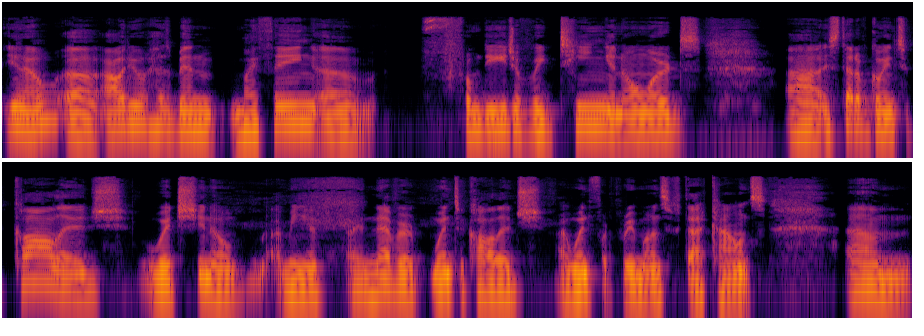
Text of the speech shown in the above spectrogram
you know, uh, audio has been my thing uh, from the age of 18 and onwards. Uh, instead of going to college, which, you know, I mean, I never went to college. I went for three months, if that counts. Um,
